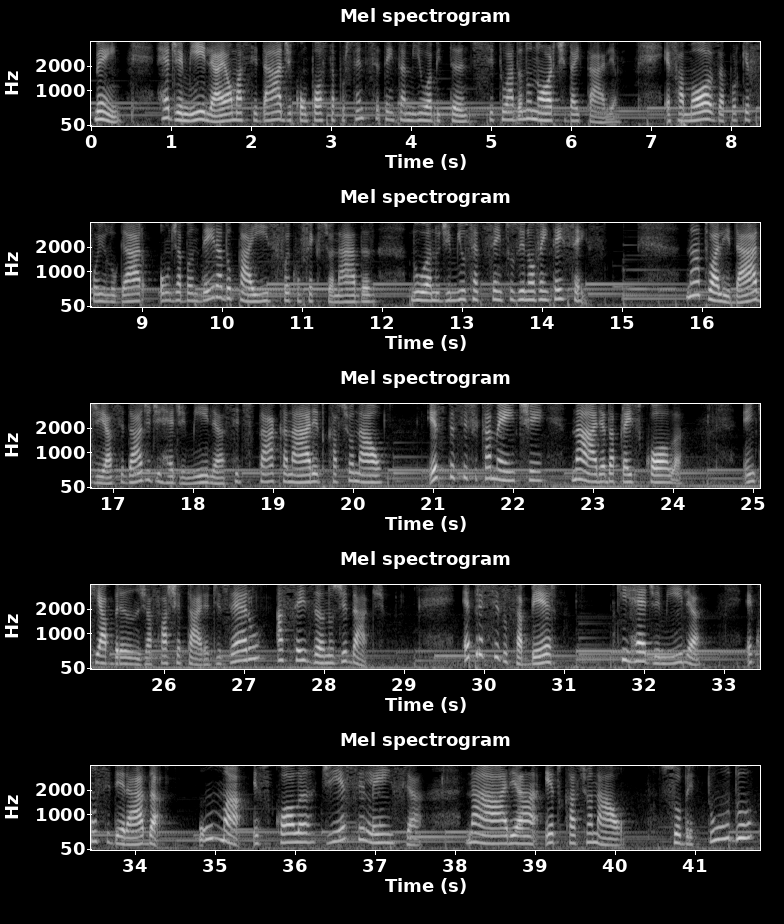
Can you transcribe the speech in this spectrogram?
Bem, Reggio Emília é uma cidade composta por 170 mil habitantes, situada no norte da Itália. É famosa porque foi o lugar onde a bandeira do país foi confeccionada no ano de 1796. Na atualidade, a cidade de Reggio Emília se destaca na área educacional, especificamente na área da pré-escola, em que abrange a faixa etária de 0 a 6 anos de idade. É preciso saber que Reggio Emília é considerada uma escola de excelência na área educacional, sobretudo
